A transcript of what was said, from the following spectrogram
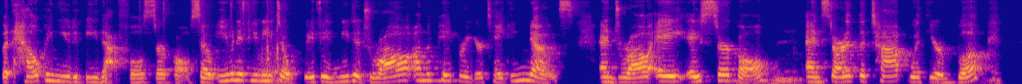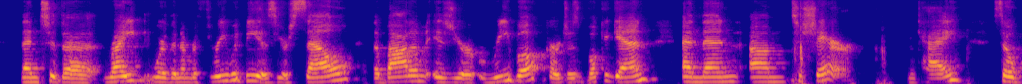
But helping you to be that full circle. So even if you need to, if you need to draw on the paper, you're taking notes and draw a, a circle mm-hmm. and start at the top with your book then to the right, where the number three would be, is your sell. The bottom is your rebook or just book again, and then um, to share. Okay, so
